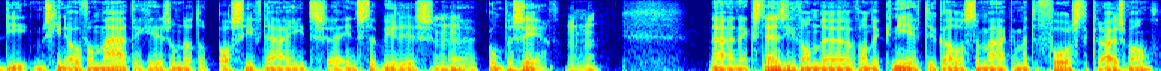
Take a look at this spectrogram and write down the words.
die misschien overmatig is, omdat er passief daar iets eh, instabiel is, Mhm. eh, compenseert. Mhm. Nou, een extensie van de, van de knie heeft natuurlijk alles te maken met de voorste kruisband.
